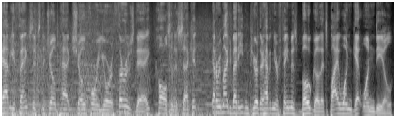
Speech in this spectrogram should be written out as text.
To have you. Thanks. It's the Joe Pags Show for your Thursday. Calls in a second. Got to remind you about Eden Pure. They're having their famous BOGO. That's buy one, get one deal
